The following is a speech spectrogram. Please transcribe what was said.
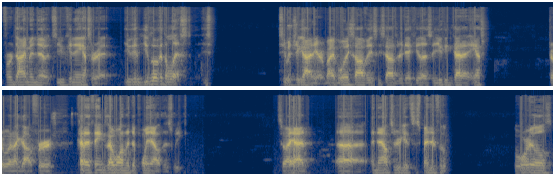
for diamond notes. You can answer it. You can you look at the list. See what you got here. My voice obviously sounds ridiculous, so you can kind of answer what I got for kind of things I wanted to point out this week. So I had uh, announcer get suspended for the Orioles.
